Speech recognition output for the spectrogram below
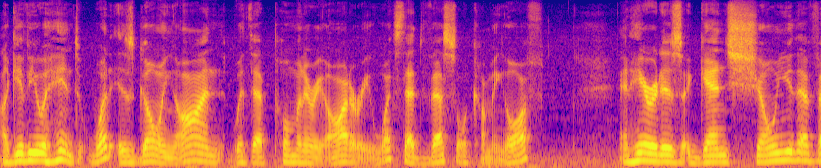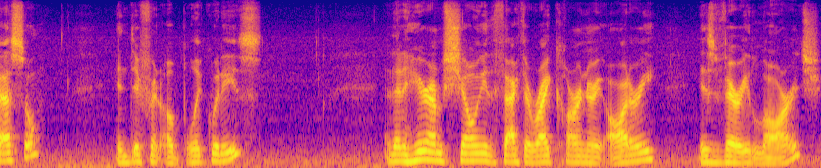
I'll give you a hint. What is going on with that pulmonary artery? What's that vessel coming off? And here it is again showing you that vessel in different obliquities. And then here I'm showing you the fact the right coronary artery is very large.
